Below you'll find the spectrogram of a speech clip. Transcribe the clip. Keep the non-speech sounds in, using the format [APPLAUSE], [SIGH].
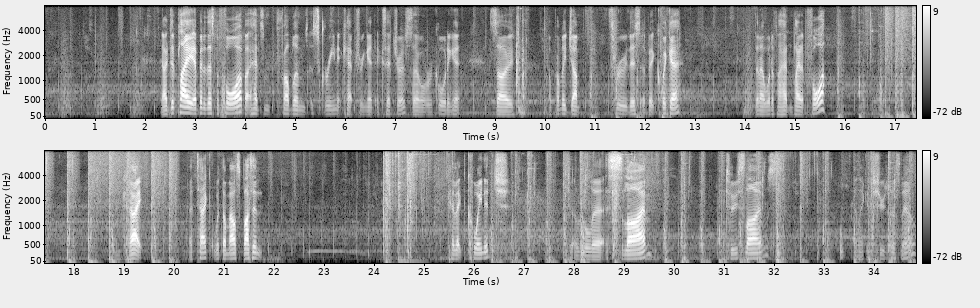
I did play a bit of this before, but had some problems screen it, capturing it, etc. So, or recording it. So, I'll probably jump through this a bit quicker than I would if I hadn't played it before. Okay. Attack with the mouse button. Collect coinage. Got a little uh, slime. Two slimes. Shoot at us now.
